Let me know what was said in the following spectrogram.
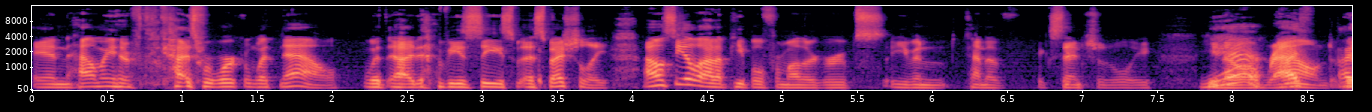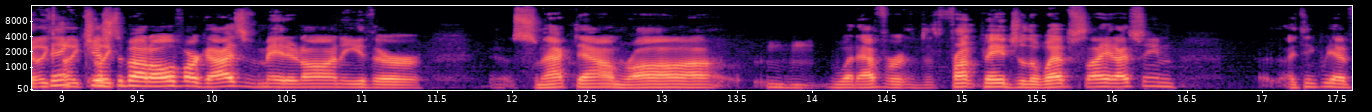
and how many of the guys we're working with now with IWC especially. I don't see a lot of people from other groups, even kind of extensionally, you know, around. I, I Like- think like- just like- about all of our guys have made it on either SmackDown, Raw, Mhm. whatever. The front page of the website. I've seen. I think we had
